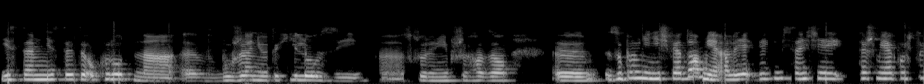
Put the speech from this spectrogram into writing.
Jestem niestety okrutna e, w burzeniu tych iluzji, e, z którymi przychodzą e, zupełnie nieświadomie, ale w jakimś sensie też mnie jakoś to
